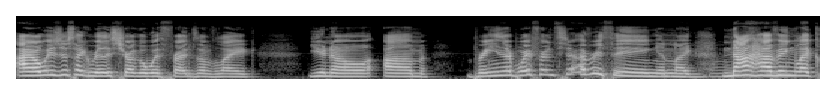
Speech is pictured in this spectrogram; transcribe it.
I always just like really struggle with friends of like, you know, um, bringing their boyfriends to everything and like not having like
